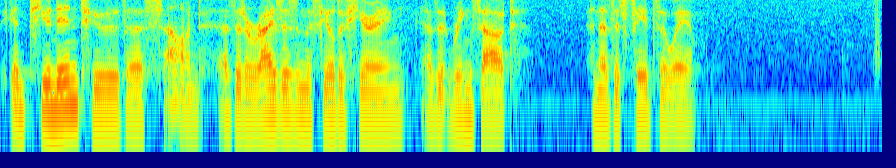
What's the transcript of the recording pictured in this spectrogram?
You can tune into the sound as it arises in the field of hearing, as it rings out, and as it fades away. You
